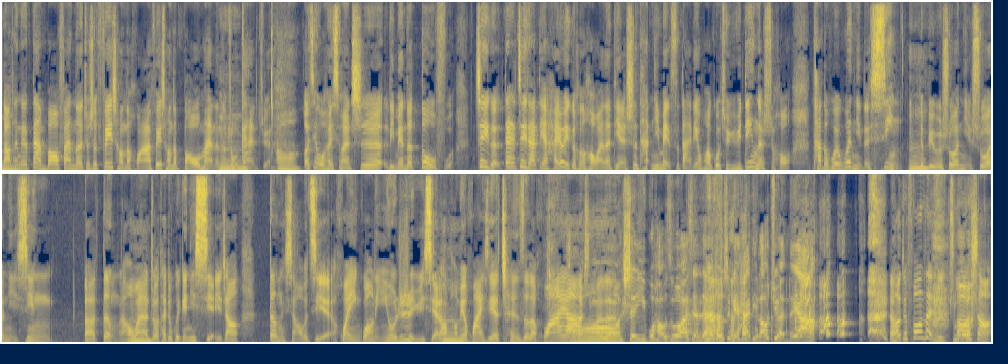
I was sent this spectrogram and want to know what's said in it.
然后他那个蛋包饭呢，就是非常的滑，非常的饱满的那种感觉。哦，而且我很喜欢吃里面的豆腐。这个，但是这家店还有一个很好玩的点是，他你每次打电话过去预定的时候，他都会问你的姓，嗯就比如说你说你姓呃邓，然后完了之后，他就会给你写一张。邓小姐，欢迎光临，用日语写，然后旁边画一些橙色的花呀、什么的，哦，生意不好做啊，现在 都是给海底捞卷的呀。然后就放在你桌上。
